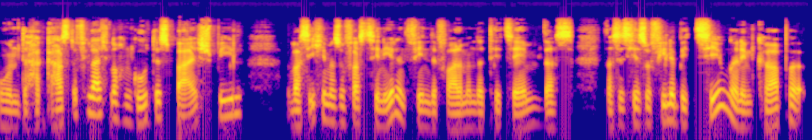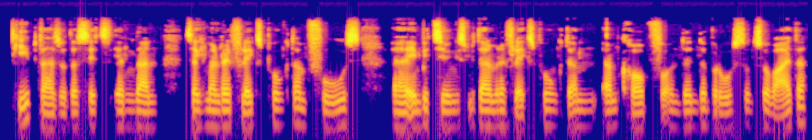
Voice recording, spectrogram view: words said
Und hast du vielleicht noch ein gutes Beispiel, was ich immer so faszinierend finde, vor allem an der TCM, dass, dass es hier so viele Beziehungen im Körper gibt, also dass jetzt irgendein, sag ich mal, ein Reflexpunkt am Fuß äh, in Beziehung ist mit einem Reflexpunkt am, am Kopf und in der Brust und so weiter.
